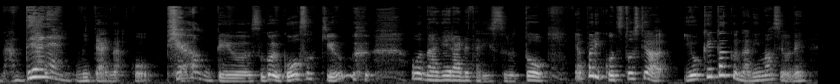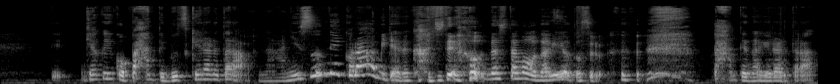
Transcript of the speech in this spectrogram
なんでやねんみたいな、こう、ピューンっていうすごい剛速球 を投げられたりすると、やっぱりこっちとしては避けたくなりますよね。で逆にこうバーンってぶつけられたら、何すんねんこらみたいな感じで同じ球を投げようとする。バーンって投げられたら、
